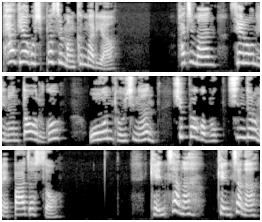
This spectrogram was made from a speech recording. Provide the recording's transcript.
파괴하고 싶었을 만큼 말이야. 하지만 새로운 해는 떠오르고 온 도시는 슈퍼거북 신드롬에 빠졌어. 괜찮아, 괜찮아.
